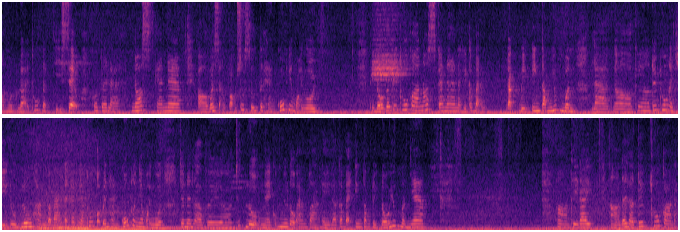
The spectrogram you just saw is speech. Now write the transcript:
uh, Một loại thuốc đặc trị sẹo Có tên là Noscana uh, ờ, Với sản phẩm xuất xứ từ Hàn Quốc nha mọi người. Thì đối với cái thuốc ờ, uh, Noscana này thì các bạn đặc biệt yên tâm giúp mình là uh, cái ờ, uh, tuyếp thuốc này chỉ được lưu hành và bán tại các nhà thuốc ở bên Hàn Quốc thôi nha mọi người. Cho nên là về uh, chất lượng này cũng như độ an toàn thì là các bạn yên tâm tuyệt đối giúp mình nha. À, thì đây à, đây là tiếp thuốc à, đặc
